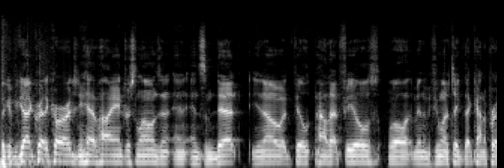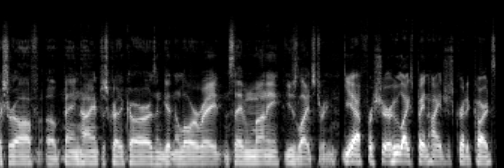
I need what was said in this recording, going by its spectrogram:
Look, if you got credit cards and you have high interest loans and, and, and some debt, you know it feel how that feels. Well, I mean, if you want to take that kind of pressure off of paying high interest credit cards and getting a lower rate and saving money, use Lightstream. Yeah, for sure. Who likes paying high interest credit cards?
